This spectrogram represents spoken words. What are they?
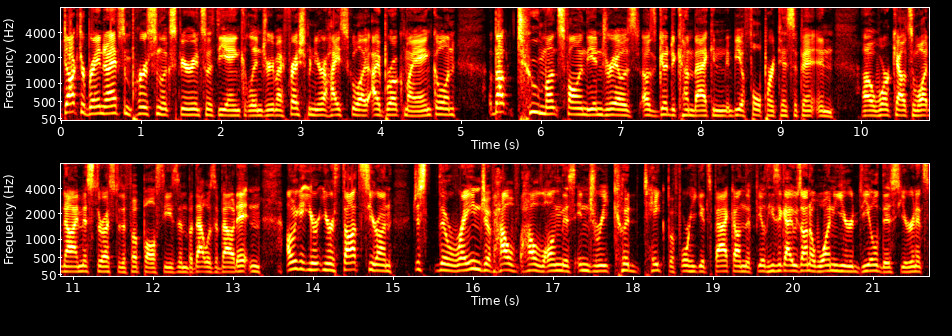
Dr. Brandon, I have some personal experience with the ankle injury. My freshman year of high school, I, I broke my ankle, and about two months following the injury, I was I was good to come back and be a full participant in uh, workouts and whatnot. I missed the rest of the football season, but that was about it. And I want to get your, your thoughts here on just the range of how how long this injury could take before he gets back on the field. He's a guy who's on a one year deal this year, and it's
